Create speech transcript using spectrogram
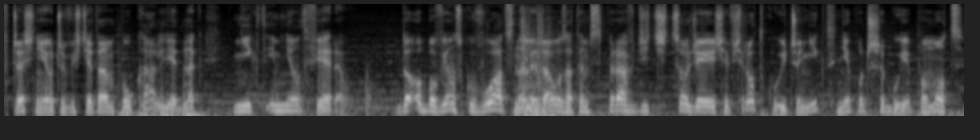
Wcześniej oczywiście tam pukali, jednak nikt im nie otwierał. Do obowiązku władz należało zatem sprawdzić, co dzieje się w środku i czy nikt nie potrzebuje pomocy.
